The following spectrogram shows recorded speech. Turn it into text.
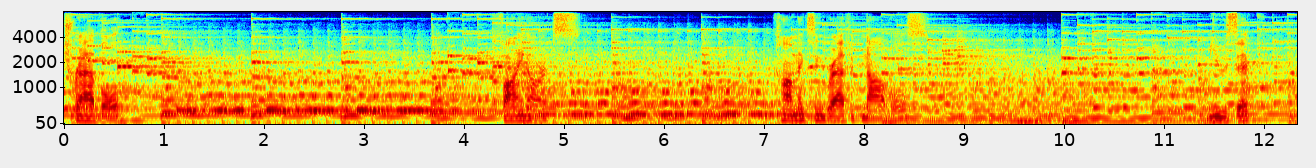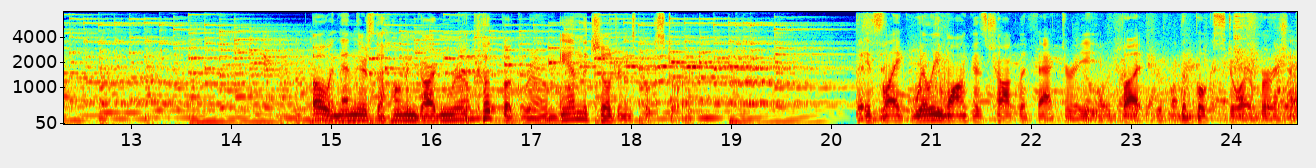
Travel, Fine Arts, Comics and Graphic Novels, Music, Oh, and then there's the home and garden room, the cookbook room, and the children's bookstore. It's like Willy Wonka's chocolate factory, but the bookstore version.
